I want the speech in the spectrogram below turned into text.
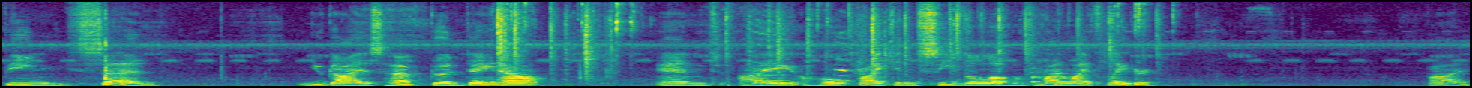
being said, you guys have good day now. And I hope I can see the love of my life later. Bye.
